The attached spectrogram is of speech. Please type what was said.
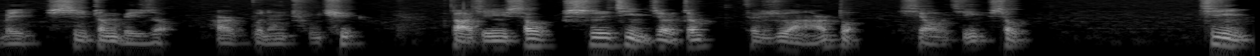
为湿蒸为热而不能除却。大筋受湿浸热蒸，则软而短；小筋受浸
